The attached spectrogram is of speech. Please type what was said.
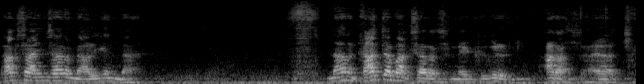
박사 아닌 사람이 알겠나 나는 가짜 박사라서 내 그걸 알았어. 야, 참,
